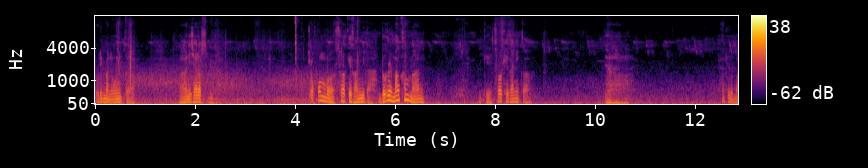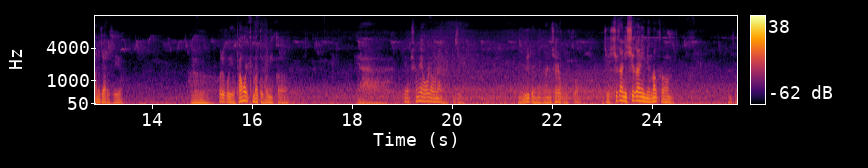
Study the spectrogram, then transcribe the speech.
오랜만에 오니까 많이 자랐습니다. 조금 뭐 수확해 갑니다. 먹을 만큼만 이렇게 수확해 가니까 야 상추도 많이 자랐어요. 아유, 그리고 이 방울토마토 보니까 야 이거 평에 올라오네 이제 위도 이제 많이 자라고 있고 이제 시간이 시간이 있는 만큼 이제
